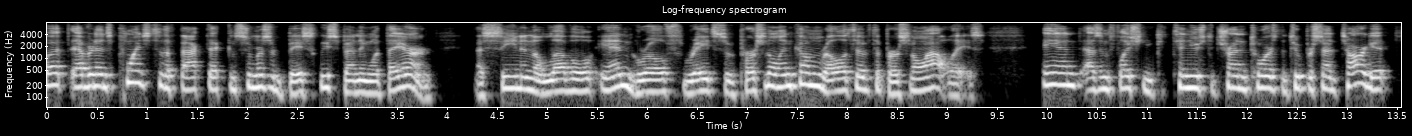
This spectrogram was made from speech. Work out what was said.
But evidence points to the fact that consumers are basically spending what they earn, as seen in the level and growth rates of personal income relative to personal outlays. And as inflation continues to trend towards the 2% target,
